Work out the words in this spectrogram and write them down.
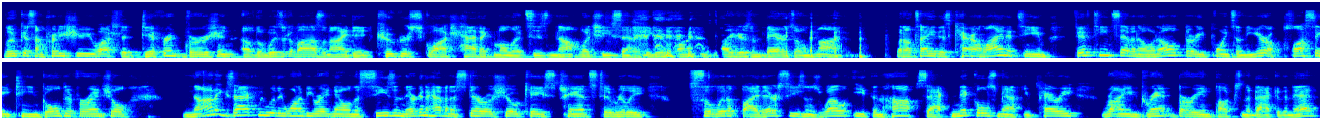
Lucas, I'm pretty sure you watched a different version of The Wizard of Oz than I did. Cougar squash Havoc Mullets is not what she said. I think you're Tigers and Bears online. But I'll tell you this Carolina team 15 7 0 0, 30 points on the year, a plus 18 goal differential. Not exactly where they want to be right now in the season. They're going to have an Estero showcase chance to really solidify their season as well. Ethan Hop, Zach Nichols, Matthew Perry, Ryan Grant burying pucks in the back of the net.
